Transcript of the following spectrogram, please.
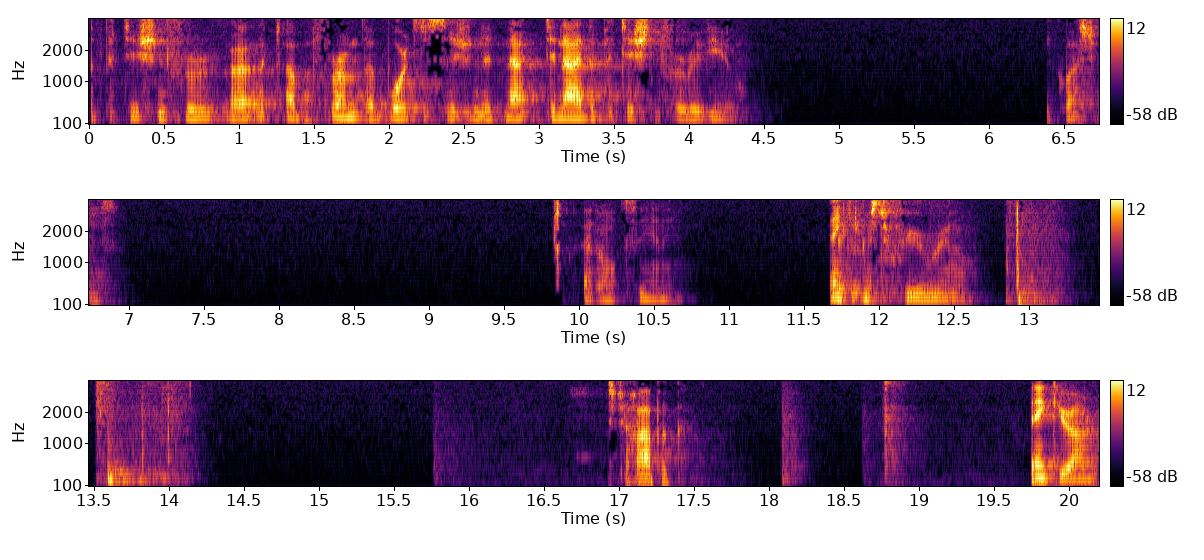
the petition for, uh, affirm the board's decision to not deny the petition for review. Any questions? I don't see any. Thank you. Mr. Fiorino. Mr. Hoppock? Thank you, Your Honor.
